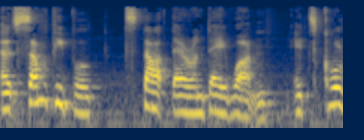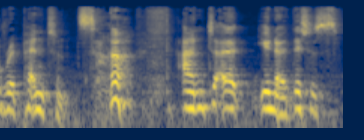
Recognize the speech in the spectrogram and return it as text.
Uh, some people start there on day one. It's called repentance, and uh, you know this is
